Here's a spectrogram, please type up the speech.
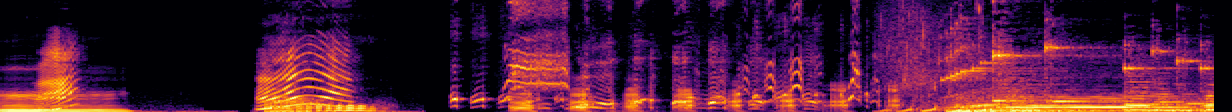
Ha ha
